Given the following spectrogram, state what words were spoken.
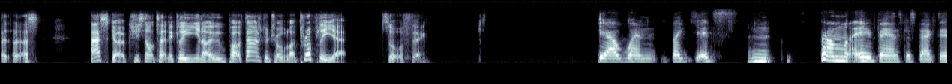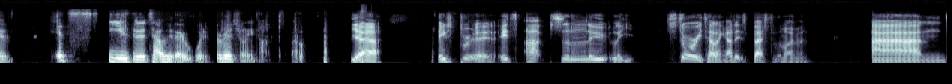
As- As- Asuka, because she's not technically, you know, part of damage control like properly yet, sort of thing. Yeah, when like it's n- from a fan's perspective, it's easy to tell who they would originally talked about. Yeah, it's brilliant. It's absolutely storytelling at its best at the moment. And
